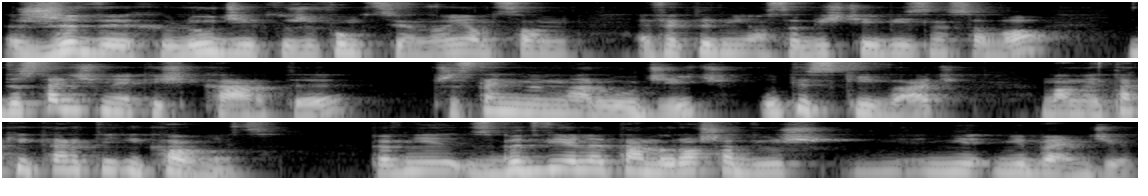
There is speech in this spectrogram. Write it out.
żywych ludzi, którzy funkcjonują, są efektywni osobiście i biznesowo, dostaliśmy jakieś karty, przestańmy marudzić, utyskiwać, mamy takie karty i koniec. Pewnie zbyt wiele tam roszad już nie, nie będzie.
